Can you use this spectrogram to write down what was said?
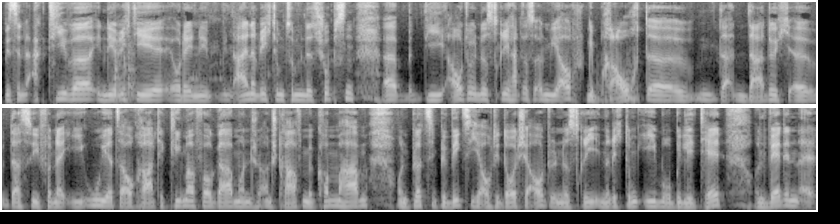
bisschen aktiver in die richtige oder in, die, in eine Richtung zumindest schubsen? Äh, die Autoindustrie hat es irgendwie auch gebraucht, äh, da, dadurch, äh, dass sie von der EU jetzt auch Rate Klimavorgaben und, und Strafen bekommen haben. Und plötzlich bewegt sich auch die deutsche Autoindustrie in Richtung E-Mobilität. Und wäre denn äh,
